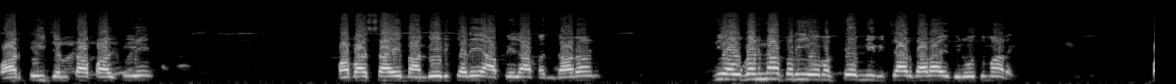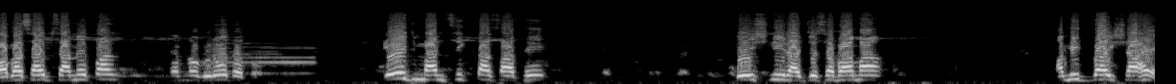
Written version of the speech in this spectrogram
ભારતીય જનતા પાર્ટીએ બાબા સાહેબ આંબેડકરે આપેલા બંધારણની અવગણના કરી એ વખતે એમની વિચારધારા એ વિરોધમાં રહી. બાબા સાહેબ સામે પણ એમનો વિરોધ હતો. એ જ માનસિકતા સાથે દેશની રાજ્યસભામાં અમિતભાઈ શાહે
